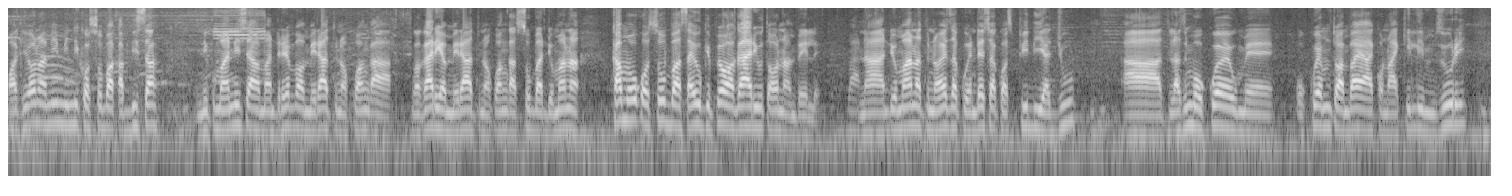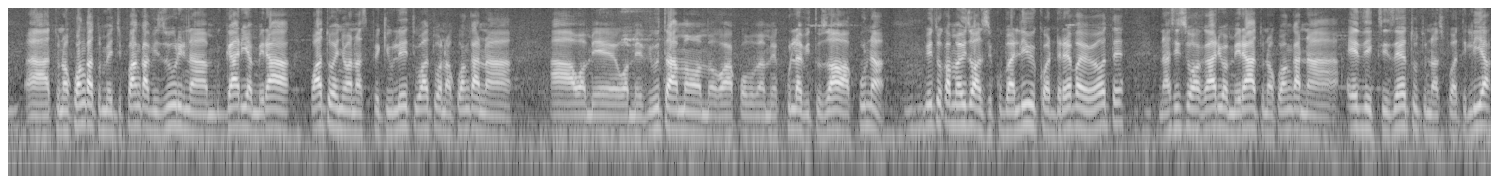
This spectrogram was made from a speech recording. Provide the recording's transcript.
Wakiona mimi niko soba kabisa, ni kumaanisha madereva wa miraa tunakuanga kwa gari ya miraa tunakuanga soba. Ndio maana kama uko soba saa hii ukipewa gari utaona mbele, na ndio maana tunaweza kuendesha kwa spidi ya juu. Uh, lazima ukue ume ukue mtu ambaye ako na akili mzuri. mm -hmm. Uh, tunakuanga tumejipanga vizuri na gari ya miraa. Watu wenye wana speculate, watu wanakuanga na uh, wame, wameviuta ama wame, wako- wamekula vitu zao. Hakuna mm -hmm. vitu kama hizo hazikubaliwi kwa dereva yoyote, na sisi wagari wa miraa tunakuanga na ethics zetu tunazifuatilia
